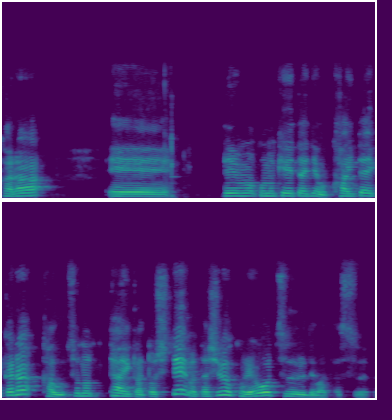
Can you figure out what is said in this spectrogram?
から、えー、電話、この携帯電話を買いたいから買う。その対価として私はこれをツールで渡す。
